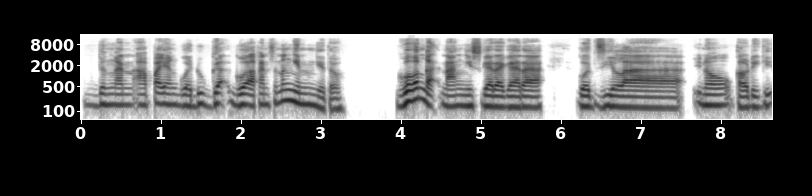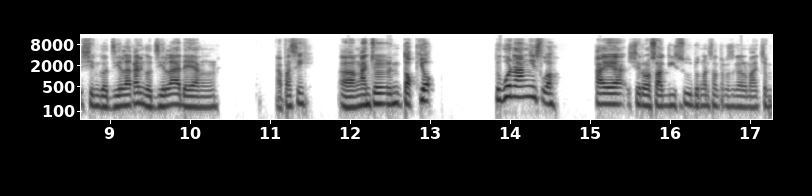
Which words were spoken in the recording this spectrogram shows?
dengan apa yang gue duga gue akan senengin gitu. Gue nggak nangis gara-gara Godzilla, you know, kalau di Shin Godzilla kan Godzilla ada yang apa sih uh, ngancurin Tokyo. Tuh gue nangis loh, kayak Shirosagisu dengan soundtrack segala macem.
